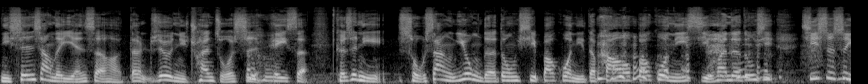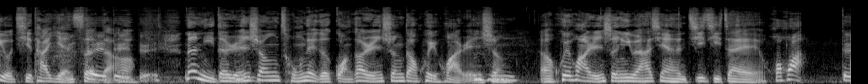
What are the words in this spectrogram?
你身上的颜色哈，但就是你穿着是黑色，可是你手上用的东西，包括你的包，包括你喜欢的东西，其实是有其他颜色的啊。对对。那你的人生从那个广告人生到绘画人生，呃，绘画人生，因为他现在很积极在画画，对，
